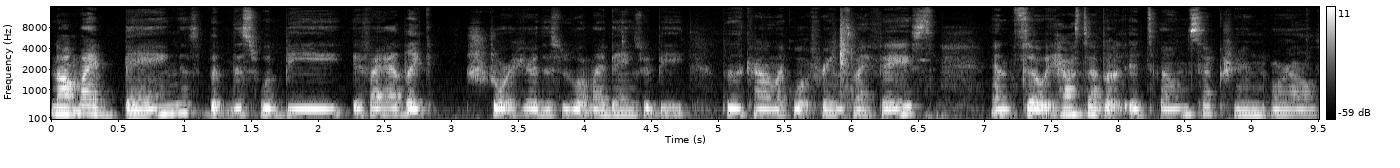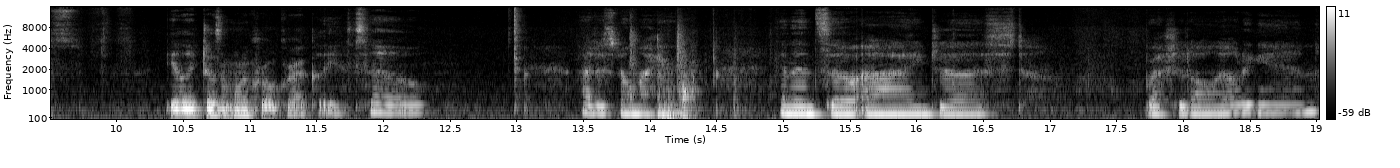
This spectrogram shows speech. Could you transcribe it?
not my bangs, but this would be if I had like short hair, this is what my bangs would be. This is kind of like what frames my face. And so it has to have a, its own section or else it like doesn't want to curl correctly. So I just know my hair. And then so I just brush it all out again.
